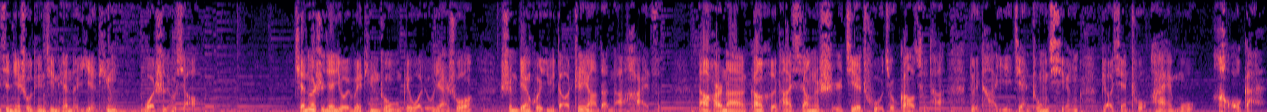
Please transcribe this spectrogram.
谢您收听今天的夜听，我是刘晓。前段时间有一位听众给我留言说，身边会遇到这样的男孩子，男孩呢刚和他相识接触，就告诉他对他一见钟情，表现出爱慕好感。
